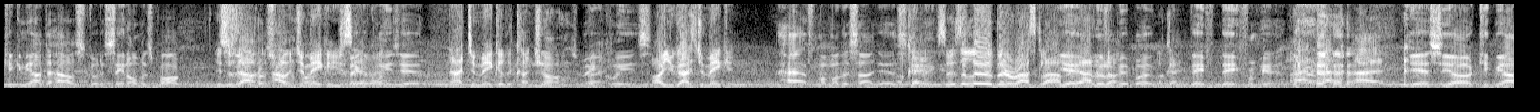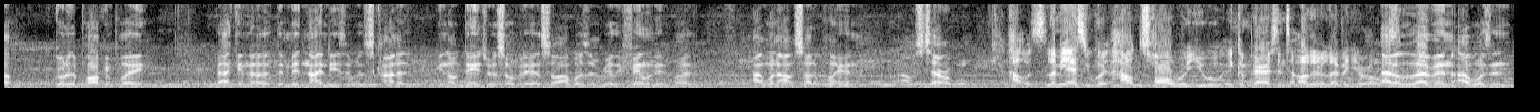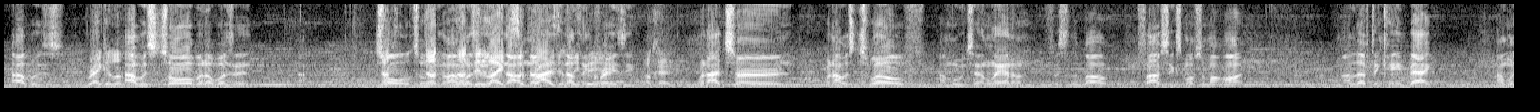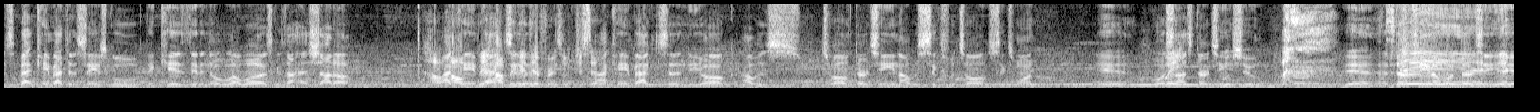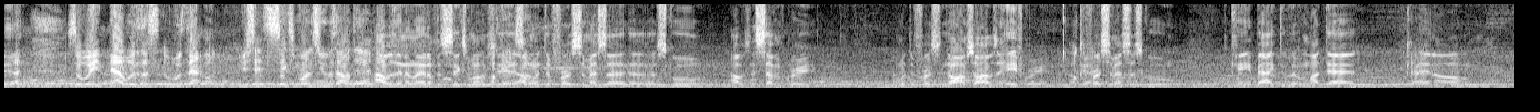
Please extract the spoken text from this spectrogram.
kicking me out the house, go to St. Albans Park. This was out, out in Jamaica, you Jamaica, said, right? Queens, yeah. Not Jamaica, the country. No, Jamaica, Right. Queens. Are you guys Jamaican? Half. My mother's side, yes. Okay, Jamaican. so there's a little bit of Rascalab, but yeah, a little bit, but okay. they they from here. Alright, alright. yeah, she uh, kicked me out, go to the park and play. Back in the, the mid 90s, it was kind of you know dangerous over there, so I wasn't really feeling it. But I went out and started playing. I was terrible. How, let me ask you a question. How tall were you in comparison to other 11 year olds? At 11, I wasn't. I was Regular? I was tall, but I wasn't tall. tall. no- I nothing wasn't- like no, nothing- surprisingly nothing, big. crazy. Okay. When I turned, when I was 12, I moved to Atlanta for about five, six months with my aunt. When I left and came back, I went back, came back to the same school. The kids didn't know who I was because I had shot up. How, I how, came big, back how big a difference would you say? I came back to New York. I was 12, 13. I was six foot tall, six one. Yeah, wore size 13 wh- shoe. yeah, 13, I wore 13. Yeah. So wait, that was a, was that you said six months you was out there? I was in Atlanta for six months. Okay, yeah, so- I went the first semester at school. I was in seventh grade. I went the first. No, I'm sorry. I was in eighth grade. Okay. First semester of school. Came back to live with my dad, Okay. and um,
